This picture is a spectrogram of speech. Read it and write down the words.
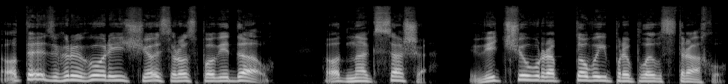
Отець Григорій щось розповідав, однак Саша відчув раптовий приплив страху.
